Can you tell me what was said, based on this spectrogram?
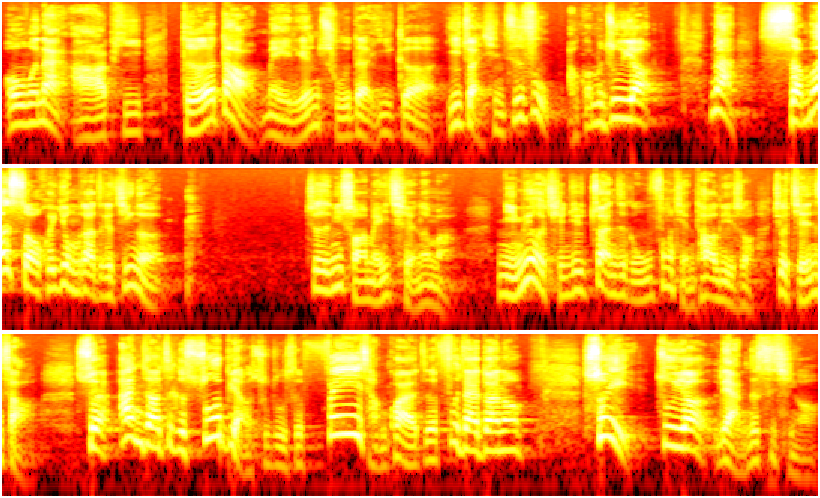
Overnight R P，得到美联储的一个移转性支付啊。观众注意哦，那什么时候会用不到这个金额？就是你手上没钱了嘛。你没有钱去赚这个无风险套利的时候，就减少。所以按照这个缩表速度是非常快的，这是负债端哦。所以注意要两个事情哦，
